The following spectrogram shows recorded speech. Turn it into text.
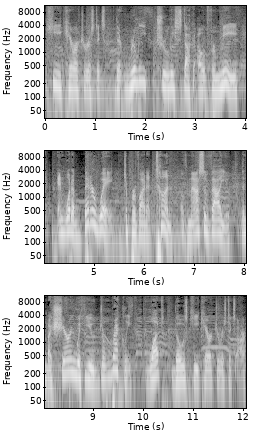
key characteristics that really, truly stuck out for me and what a better way to provide a ton of massive value than by sharing with you directly what those key characteristics are.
